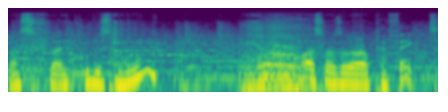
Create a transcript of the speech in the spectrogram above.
Was für ein cooles Moon. Oh, das war sogar perfekt.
